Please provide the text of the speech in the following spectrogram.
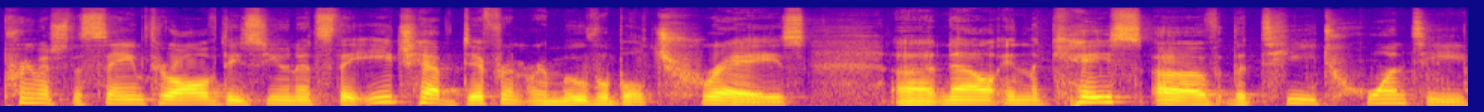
pretty much the same through all of these units. They each have different removable trays. Uh, now, in the case of the T20,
